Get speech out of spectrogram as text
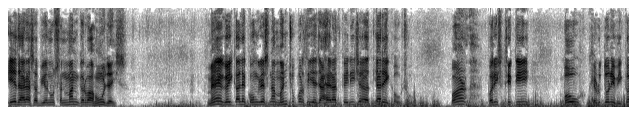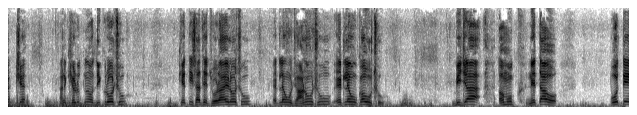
એ ધારાસભ્યનું સન્માન કરવા હું જઈશ. મેં ગઈકાલે કોંગ્રેસના મંચ ઉપરથી એ જાહેરાત કરી છે, અત્યારે કહું છું. પણ પરિસ્થિતિ બહુ ખેડૂતોની વિકટ છે અને ખેડૂતનો દીકરો છું. ખેતી સાથે જોડાયેલો છું એટલે હું જાણું છું, એટલે હું કહું છું. બીજા અમુક નેતાઓ પોતે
